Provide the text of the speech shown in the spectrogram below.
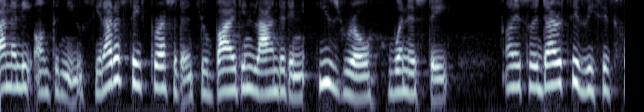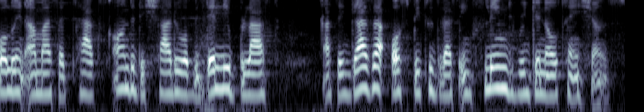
Finally, on the news, United States President Joe Biden landed in Israel Wednesday on a solidarity visit following Hamas attacks under the shadow of the deadly blast at a Gaza hospital that has inflamed regional tensions.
